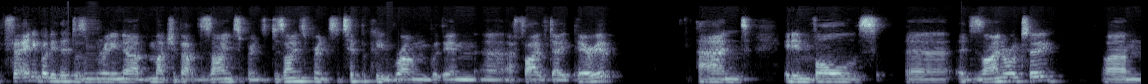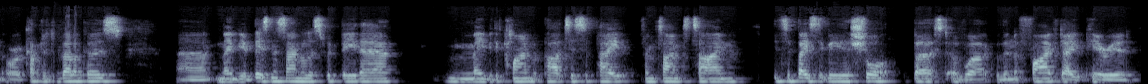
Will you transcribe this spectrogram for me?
for anybody that doesn't really know much about design sprints, design sprints are typically run within a five day period and it involves uh, a designer or two, um, or a couple of developers. Uh, maybe a business analyst would be there. Maybe the client would participate from time to time. It's a basically a short burst of work within a five day period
